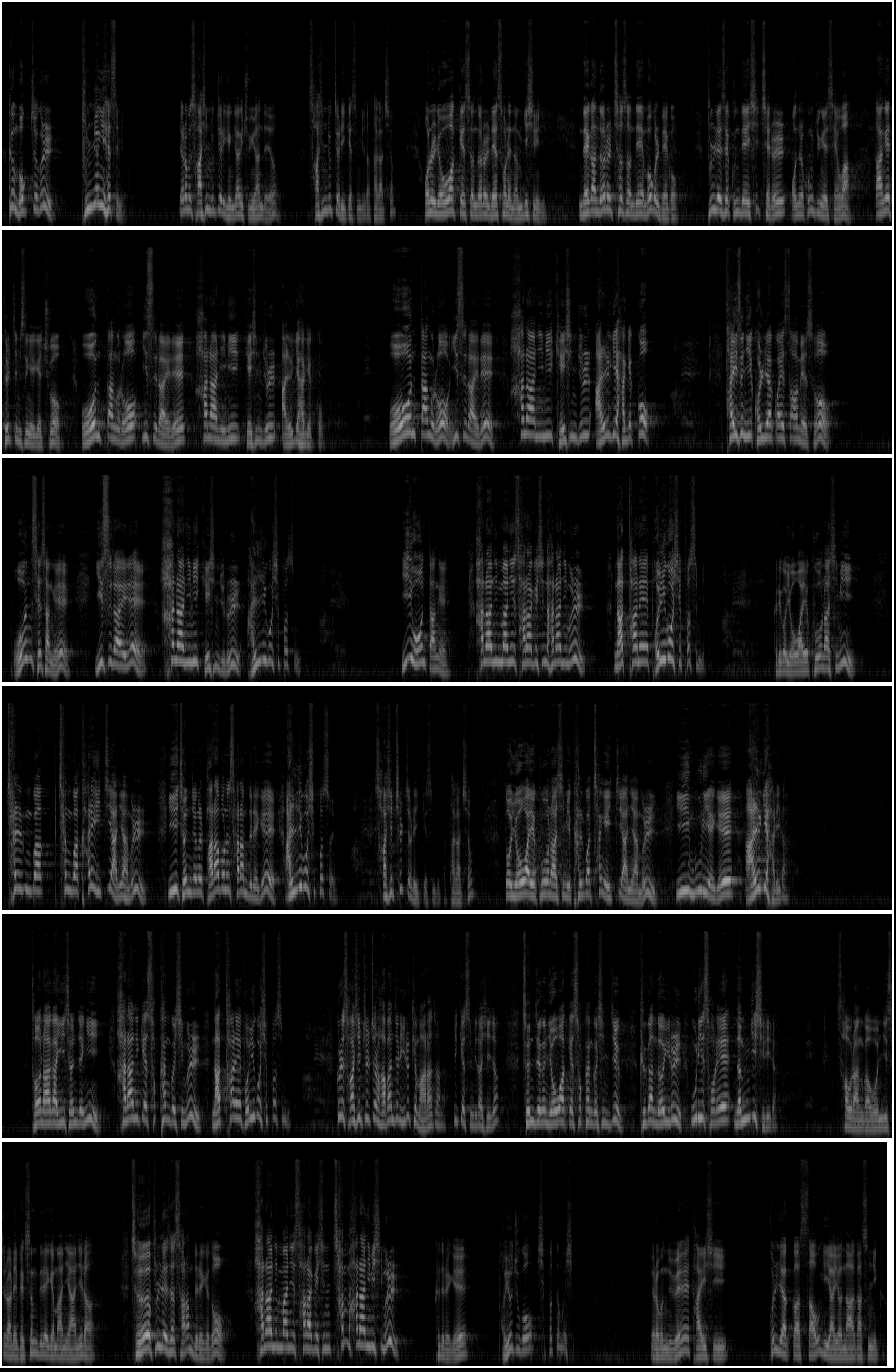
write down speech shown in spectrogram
그 목적을 분명히 했습니다. 여러분 46절이 굉장히 중요한데요. 46절 읽겠습니다. 다 같이요. 오늘 여호와께서 너를 내 손에 넘기시리니 내가 너를 쳐서 내 목을 베고 블레셋 군대의 시체를 오늘 공중에 세워 땅의 들짐승에게 주어 온 땅으로 이스라엘의 하나님이 계신 줄 알게 하겠고 온 땅으로 이스라엘의 하나님이 계신 줄 알게 하겠고 다윗은 이 골리앗과의 싸움에서 온 세상에 이스라엘의 하나님이 계신 줄을 알리고 싶었습니다. 이 온 땅에 하나님만이 살아계신 하나님을 나타내 보이고 싶었습니다. 그리고 여호와의 구원하심이 창과 창과 칼에 있지 아니함을 이 전쟁을 바라보는 사람들에게 알리고 싶었어요. 47절에 있겠습니다. 다 같이요. 또 여호와의 구원하심이 칼과 창에 있지 아니함을 이 무리에게 알게 하리라. 더 나아가 이 전쟁이 하나님께 속한 것임을 나타내 보이고 싶었습니다. 그래서 47절 하반절에 이렇게 말하잖아. 읽겠습니다. 시작. 전쟁은 여호와께 속한 것인즉 그가 너희를 우리 손에 넘기시리라. 사울 왕과 온 이스라엘의 백성들에게만이 아니라 저 블레셋 사람들에게도 하나님만이 살아계신 참 하나님이심을 그들에게 보여주고 싶었던 것입니다. 여러분 왜 다윗이 골리앗과 싸우기 위하여 나아갔습니까?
